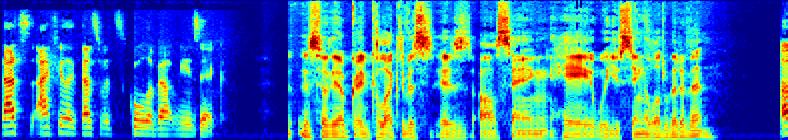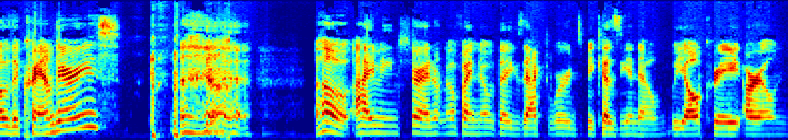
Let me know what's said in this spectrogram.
that's I feel like that's what's cool about music. So the upgrade collective is, is all saying, Hey, will you sing a little bit of it? Oh, the cranberries? oh, I mean, sure. I don't know if I know the exact words because, you know, we all create our own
